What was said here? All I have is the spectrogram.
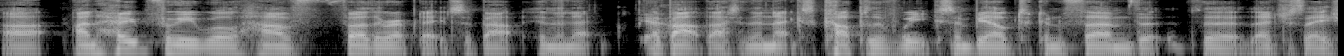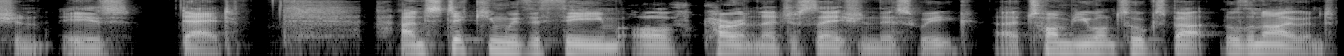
uh, and hopefully we'll have further updates about in the next yeah. about that in the next couple of weeks and be able to confirm that the legislation is dead. And sticking with the theme of current legislation this week, uh, Tom, you want to talk about Northern Ireland?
